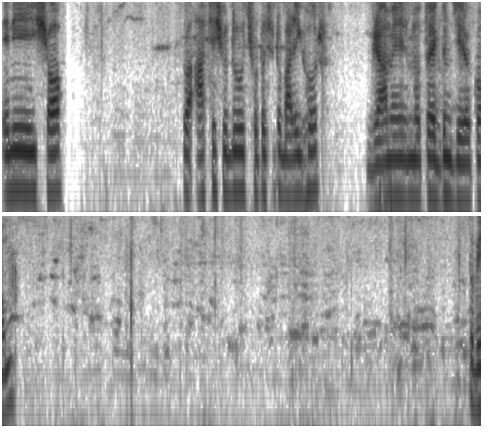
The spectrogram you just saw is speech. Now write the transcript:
এনি শপ তো আছে শুধু ছোট ছোট বাড়িঘর। গ্রামের মতো একদম যেরকম। তবে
